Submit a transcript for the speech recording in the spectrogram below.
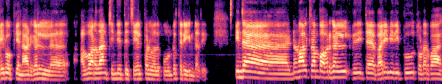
ஐரோப்பிய நாடுகள் அவ்வாறுதான் சிந்தித்து செயல்படுவது போன்று தெரிகின்றது. இந்த டொனால்ட் ட்ரம்ப் அவர்கள் விதித்த வரி விதிப்பு தொடர்பாக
